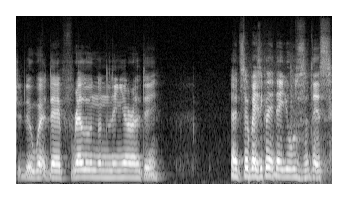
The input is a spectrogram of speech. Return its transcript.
the, the ReLU nonlinearity. And so basically they use this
